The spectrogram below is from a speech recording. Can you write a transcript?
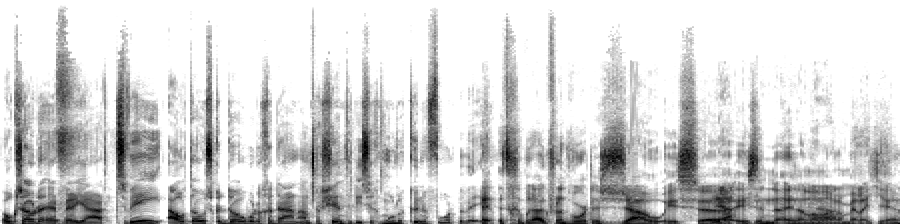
Ook zouden er per jaar twee auto's cadeau worden gedaan aan patiënten die zich moeilijk kunnen voortbewegen. Eh, Het gebruik van het woord zou is, eh, Ja. is een, een alarmbelletje. hè?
